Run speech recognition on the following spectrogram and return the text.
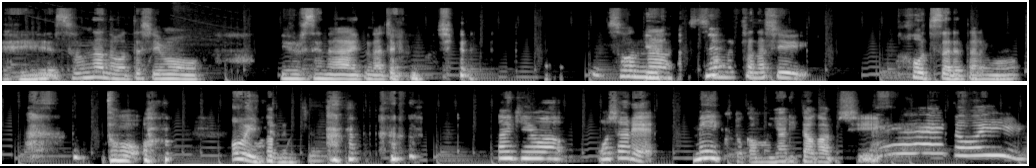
えー、そんなの私もう許せないってなっちゃうかもしれない。そんな、そんな悲しい放置されたらもう。そう。多いってなっちゃう。最近はおしゃれ、メイクとかもやりたがるし。えー、かわいい。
